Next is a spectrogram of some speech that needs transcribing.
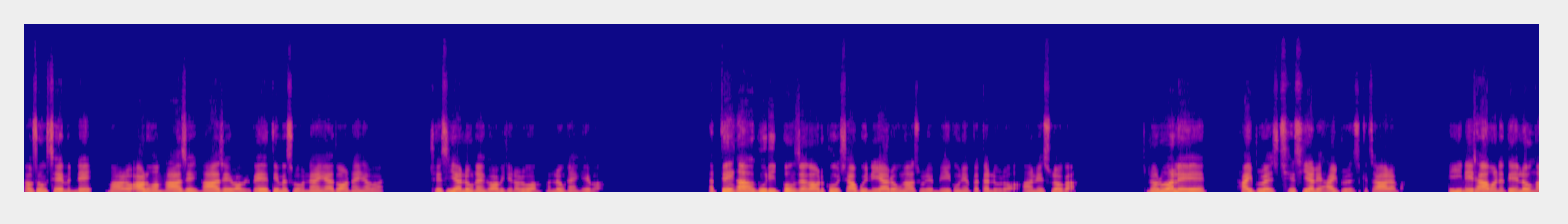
နောက်ဆုံး10မိနစ်မှာတော့အားလုံးက90 90ပါပြီဘယ်အသင်းမဆိုအနိုင်ရသွားနိုင်တာပါချယ်ဆီကလုံနိုင်သွားပြီကျွန်တော်တို့ကမလုံနိုင်ခဲ့ပါအသင်းကအခုဒီပုံစံကောင်းတစ်ခုရှာဖွေနေရတော့လားဆိုတဲ့မေးခွန်းနဲ့ပတ်သက်လို့တော့ Arne Slot ကကျွန်တော်တို့ကလည်း hybrid Chelsea ကလည်း hybrid ကစားရတာပါ ဒီအနေထားမှာနှစ်သင်းလုံးက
